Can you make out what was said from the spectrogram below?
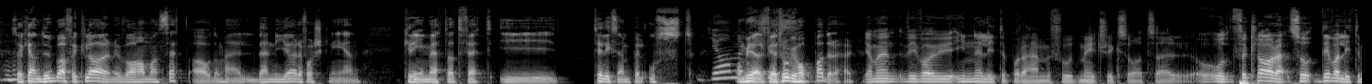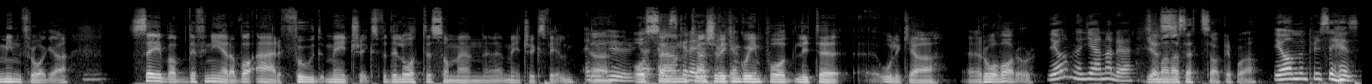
Mm. Så kan du bara förklara nu, vad har man sett av de här, den nyare forskningen kring mm. mättat fett i till exempel ost ja, och mjölk. Jag tror vi hoppade det här. Ja men vi var ju inne lite på det här med food matrix och att så här, och förklara, så det var lite min fråga. Mm. Säg bara, definiera, vad är food matrix? För det låter som en uh, matrix-film. Eller hur? Och sen kanske vi kan gå in på lite uh, olika råvaror. Ja, men gärna det. Som yes. man har sett saker på. Ja, men precis.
